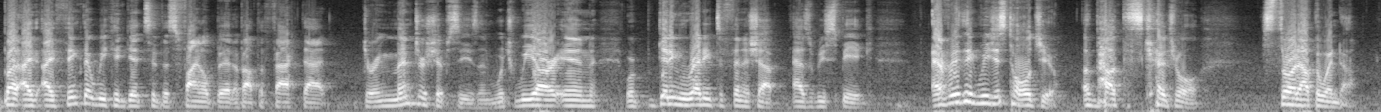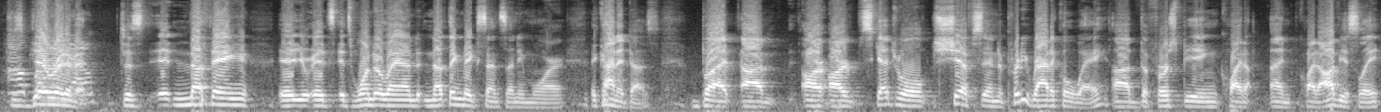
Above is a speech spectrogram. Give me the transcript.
But I, I think that we could get to this final bit about the fact that during mentorship season, which we are in, we're getting ready to finish up as we speak. Everything we just told you about the schedule, just throw it out the window. Just I'll get rid of it just it, nothing. It, it's it's Wonderland. Nothing makes sense anymore. It kind of does, but. Um, our, our schedule shifts in a pretty radical way. Uh, the first being quite and quite obviously,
